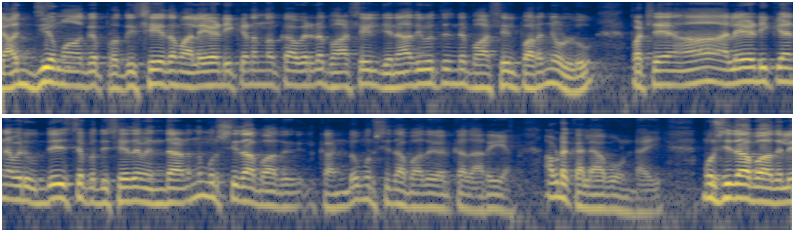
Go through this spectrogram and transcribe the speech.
രാജ്യമാകെ പ്രതിഷേധം അലയടിക്കണം എന്നൊക്കെ അവരുടെ ഭാഷയിൽ ജനാധിപത്യത്തിന്റെ ഭാഷയിൽ പറഞ്ഞുള്ളൂ. പക്ഷേ ആ അലയടിക്കാൻ അവർ ഉദ്ദേശിച്ച പ്രതിഷേധം എന്താണെന്ന് മുർഷിദാബാദിൽ കണ്ടു. മുർഷിദാബാദുകാർക്ക് അതറിയാം. അവിടെ കലാപം ഉണ്ടായി. മുർഷിദാബാദിൽ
